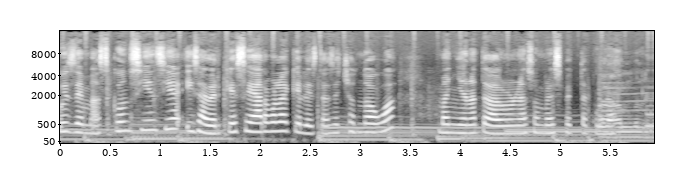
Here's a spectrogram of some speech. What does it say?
pues de más conciencia y saber que ese árbol al que le estás echando agua mañana te va a dar una sombra espectacular. Ándale.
